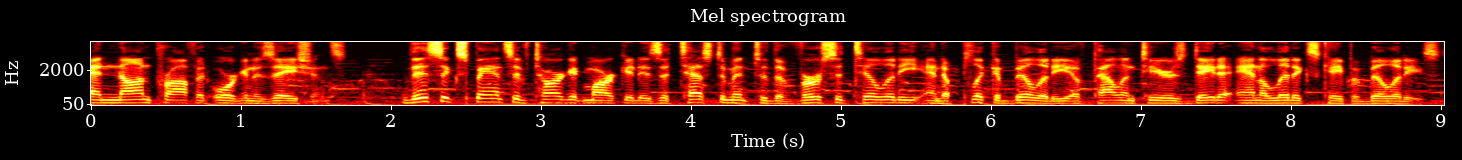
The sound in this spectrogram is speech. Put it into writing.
and non-profit organizations. This expansive target market is a testament to the versatility and applicability of Palantir's data analytics capabilities.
